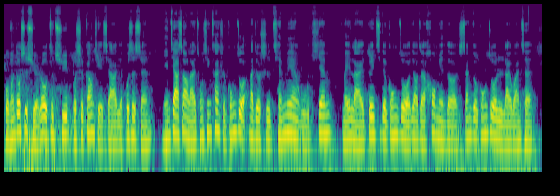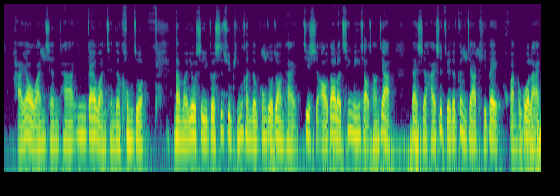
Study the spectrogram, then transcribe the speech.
我们都是血肉之躯，不是钢铁侠，也不是神。年假上来重新开始工作，那就是前面五天没来堆积的工作，要在后面的三个工作日来完成，还要完成他应该完成的工作，那么又是一个失去平衡的工作状态。即使熬到了清明小长假，但是还是觉得更加疲惫，缓不过来。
